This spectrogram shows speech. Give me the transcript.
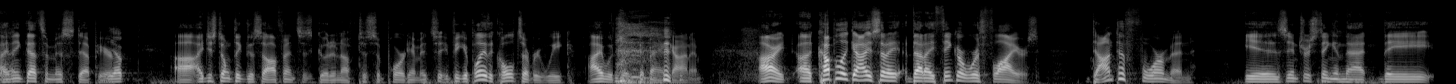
I think that's a misstep here. Yep. Uh, I just don't think this offense is good enough to support him. It's, if he could play the Colts every week, I would break the bank on him. All right, a couple of guys that I that I think are worth flyers. D'Onta Foreman is interesting in that they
